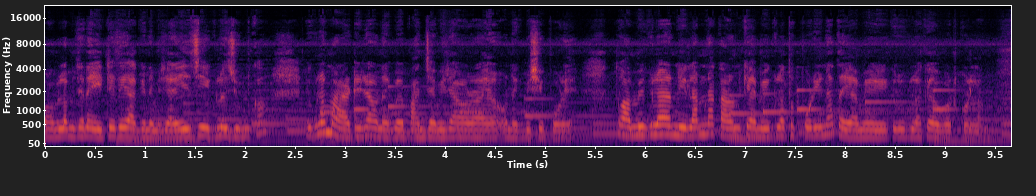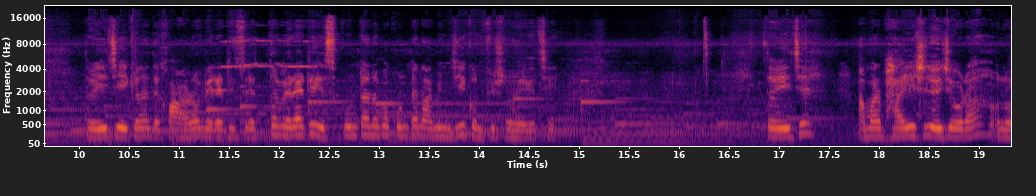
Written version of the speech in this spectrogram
ভাবলাম যে না এইটারই আগে নেমে যায় এই যে এগুলো ঝুমকা, এগুলো মারাঠিরা অনেক পাঞ্জাবিরা ওরা অনেক বেশি পরে তো আমি এগুলো নিলাম না, কারণ কি আমি এগুলো তো পড়ি না, তাই আমি এগুলোকে অ্যাভয়েড করলাম। তো এই যে এখানে দেখো আরও ভ্যারাইটিস এত ভ্যারাইটিস কোনটা নেব, কোনটা না, আমি নিজেই কনফিউশন হয়ে গেছি। তো এই যে আমার ভাই এসে ওই যে ওরা, হলো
